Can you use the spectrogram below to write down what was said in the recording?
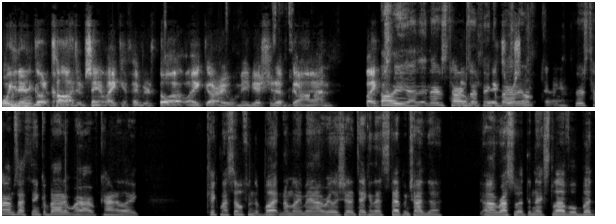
Well, you didn't go to college. I'm saying like, if you thought like, all right, well maybe I should have gone like. Oh yeah, there's times I think about it. something. there's times I think about it where I've kind of like kicked myself in the butt, and I'm like, man, I really should have taken that step and tried to uh, wrestle at the next level. But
